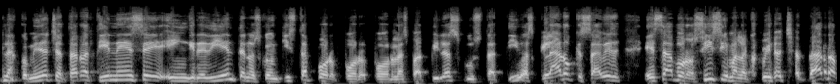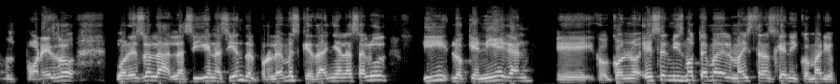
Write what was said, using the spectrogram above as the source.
la comida chatarra tiene ese ingrediente, nos conquista por, por, por las papilas gustativas. Claro que sabes, es sabrosísima la comida chatarra, pues por eso, por eso la, la siguen haciendo. El problema es que daña la salud y lo que niegan eh, con, lo, es el mismo tema del maíz transgénico, Mario.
